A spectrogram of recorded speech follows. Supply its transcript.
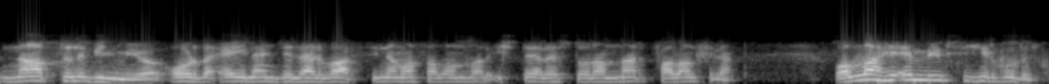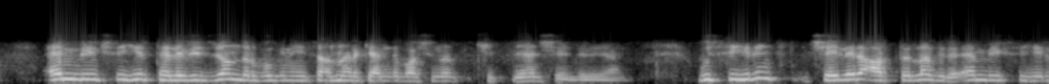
Ne yaptığını bilmiyor. Orada eğlenceler var, sinema salonları, işte restoranlar falan filan. Vallahi en büyük sihir budur. En büyük sihir televizyondur. Bugün insanları kendi başına kitleyen şeydir yani. Bu sihirin şeyleri arttırılabilir. En büyük sihir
